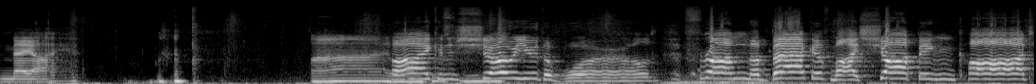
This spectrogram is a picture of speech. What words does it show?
May I? I, I can show you the world from the back of my shopping cart.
